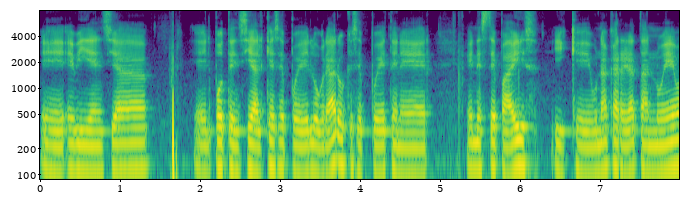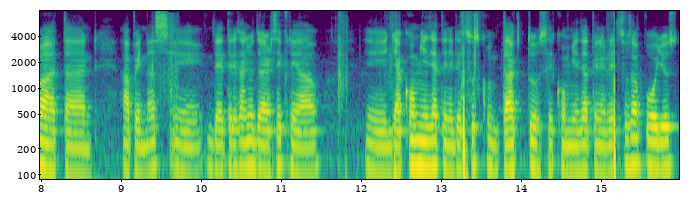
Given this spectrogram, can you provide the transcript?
eh, evidencia el potencial que se puede lograr o que se puede tener en este país y que una carrera tan nueva, tan apenas eh, de tres años de haberse creado, eh, ya comienza a tener estos contactos, se comienza a tener estos apoyos,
